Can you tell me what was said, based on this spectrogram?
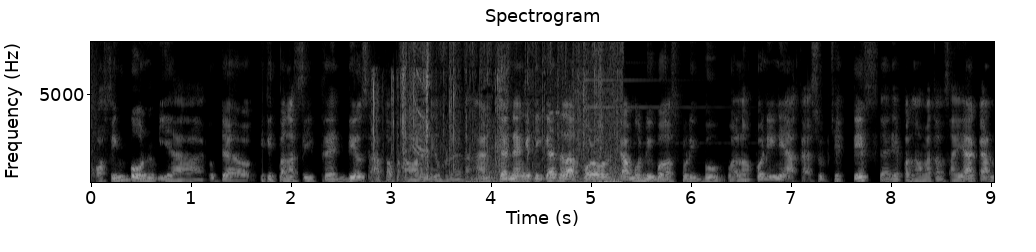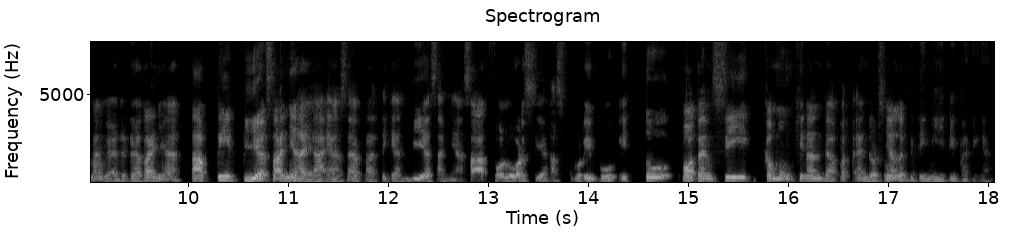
posting pun, ya udah dikit banget sih brand deals atau penawaran yang berdatangan. Dan yang ketiga adalah followers kamu di bawah 10 ribu. Walaupun ini agak subjektif dari pengamatan saya karena nggak ada datanya, tapi biasanya ya yang saya perhatikan, biasanya saat followers di atas 10 ribu, itu potensi kemungkinan dapat endorse-nya lebih tinggi dibandingkan.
